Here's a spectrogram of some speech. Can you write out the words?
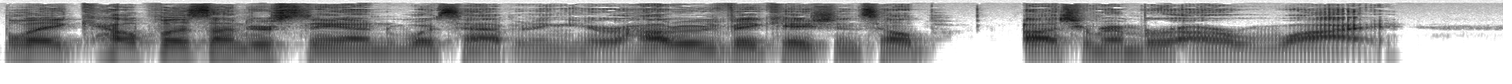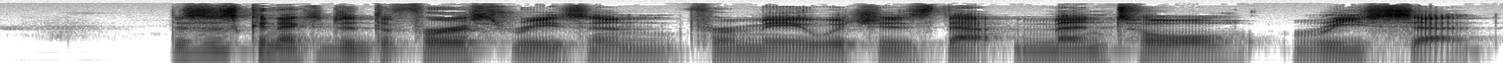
Blake, help us understand what's happening here. How do vacations help us remember our why? This is connected to the first reason for me, which is that mental reset.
